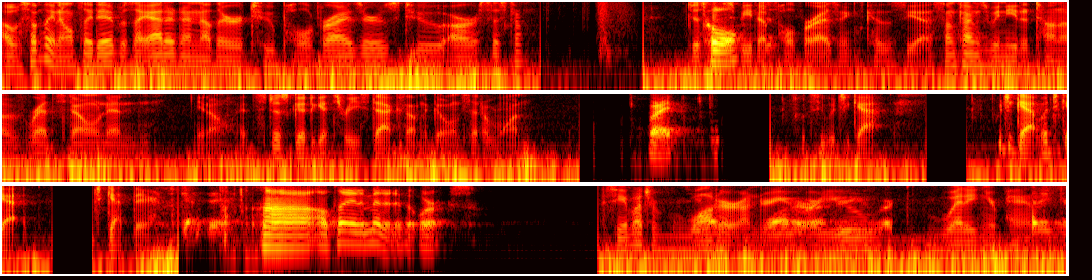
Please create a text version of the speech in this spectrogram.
Oh, something else I did was I added another two pulverizers to our system. Just Cool. to speed up pulverizing, because, yeah, sometimes we need a ton of redstone, and, you know, it's just good to get three stacks on the go instead of one. Right. So let's see what you got. What you got? What you got? What you got there? Uh, I'll tell you in a minute if it works. I see a bunch of water under you. Are you wetting your pants?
